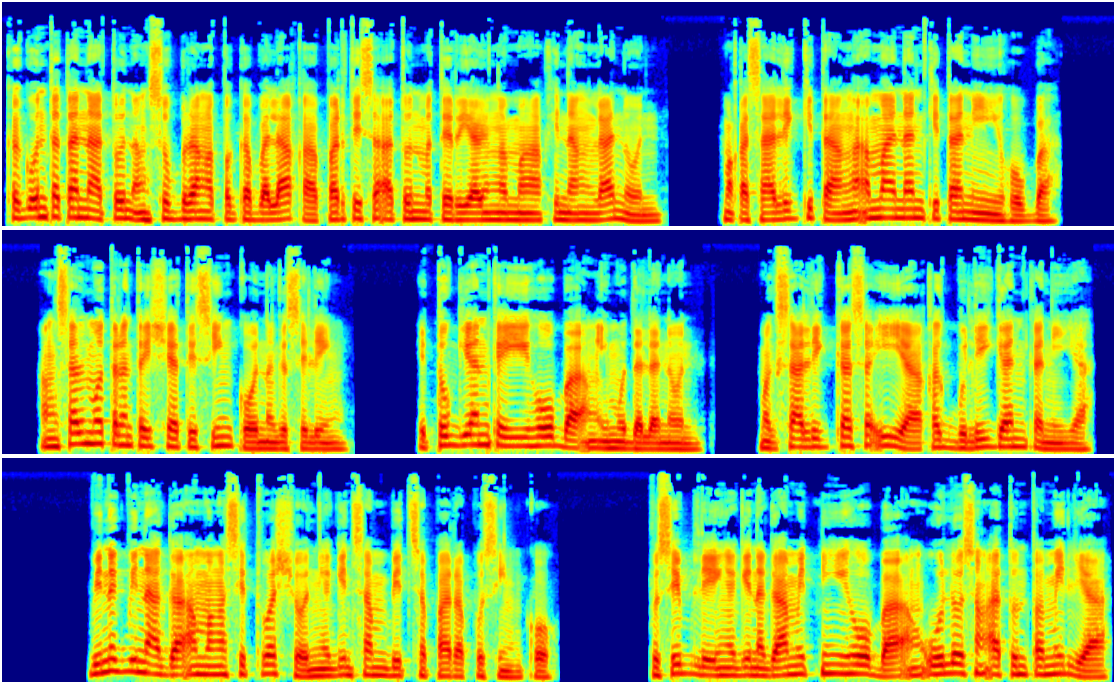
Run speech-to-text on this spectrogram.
kaguntatan naton ang sobra nga pagkabalaka parte sa aton material nga mga kinanglanon, makasalig kita nga amanan kita ni Jehova. Ang Salmo 37.5 nagasiling, Itugyan kay Jehova ang imodalanon, magsalig ka sa iya kag buligan kaniya. Binagbinaga ang mga sitwasyon nga ginsambit sa parapusing ko. Posible nga ginagamit ni Jehova ang ulo sang aton pamilya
